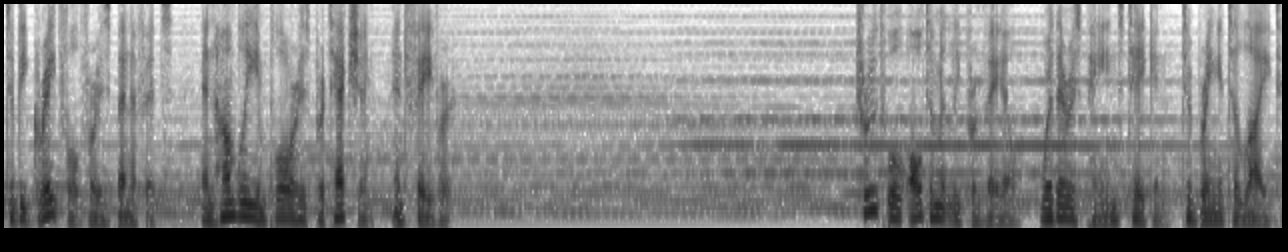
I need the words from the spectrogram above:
to be grateful for His benefits, and humbly implore His protection and favor. Truth will ultimately prevail where there is pains taken to bring it to light.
